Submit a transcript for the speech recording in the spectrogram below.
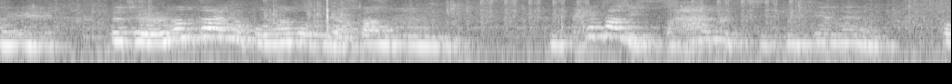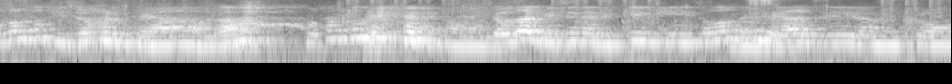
네. 근데 제가 현장에서 보면서도 약간 좀그 쾌감이 있어. 아, 그치. 귀신은 저 정도 비주얼은 돼야 한국의 아, 여자 귀신의 느낌이 저 정도 네. 돼야지라는 그런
